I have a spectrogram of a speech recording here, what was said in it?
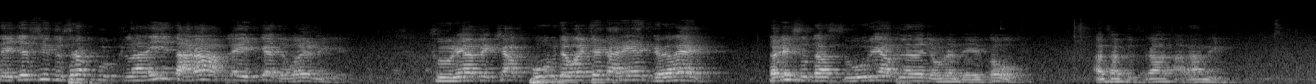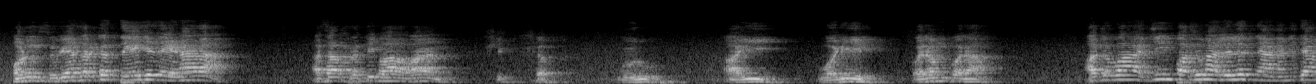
तेजस्वी दुसरा कुठलाही तारा आपल्या इतक्या जवळ नाहीये. सूर्यापेक्षा खूप जवळचे तारे आहेत ग्रह आहेत. तरी सुद्धा सूर्य आपल्याला जेवढं देतो असा दुसरा तारा नाही. म्हणून सूर्यासारखं तेज देणारा असा प्रतिभावान शिक्षक गुरु आई वडील परंपरा आजोबा आजींपासून आलेलं ज्ञान. आणि त्या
